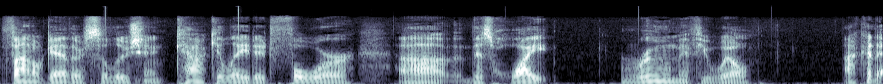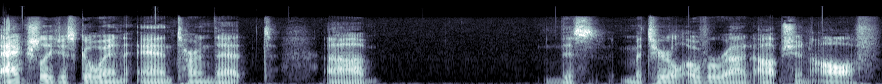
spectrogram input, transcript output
final gather solution calculated for uh, this white room, if you will, I could actually just go in and turn that uh, this material override option off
